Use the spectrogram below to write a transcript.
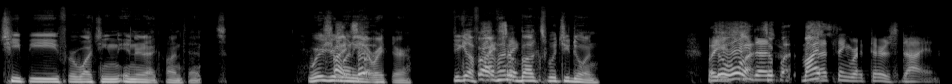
cheapie for watching internet content. Where's your Right, money so- at right there? If you got Right, 500 so- bucks, what you doing? But So you hold see that, So my- that thing right there is dying.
